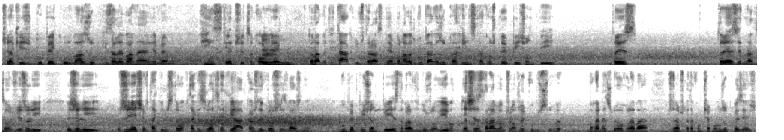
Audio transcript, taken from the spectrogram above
czy jakieś głupie kurwa zupki zalewane, nie wiem, chińskie czy cokolwiek, to nawet i tak już teraz nie, bo nawet głupia zupka chińska kosztuje 50 pi, to jest to jest jednak coś. Jeżeli, jeżeli żyje się w, takim, w takiej sytuacji jak ja, każdy grosz jest ważny. Głupie 50 jest naprawdę dużo. I ja się zastanawiam, czy mam sobie kupić suche, bochenek suchego chleba, czy na przykład taką ciepłą zupkę zjeść.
